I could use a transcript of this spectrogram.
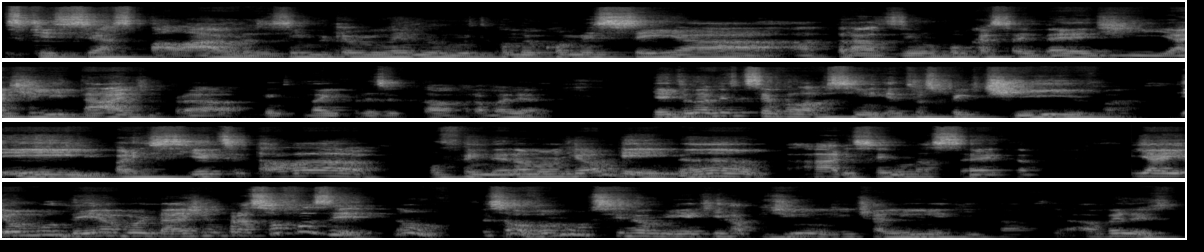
esquecer as palavras, assim, porque eu me lembro muito quando eu comecei a, a trazer um pouco essa ideia de agilidade para dentro da empresa que eu estava trabalhando. E aí, toda vez que você falava assim, retrospectiva, daily, parecia que você estava ofendendo a mão de alguém. Não, cara, isso aí não dá certo. E aí eu mudei a abordagem para só fazer. Não, pessoal, vamos se reunir aqui rapidinho, a gente alinha aqui e tal. Ah, beleza.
